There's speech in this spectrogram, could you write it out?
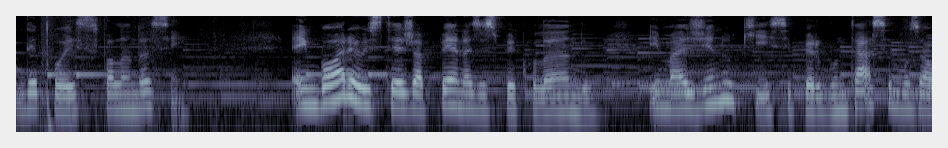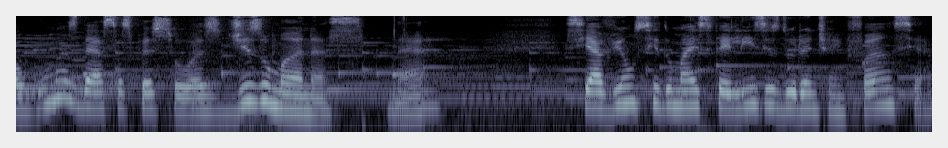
depois falando assim. Embora eu esteja apenas especulando, imagino que se perguntássemos a algumas dessas pessoas desumanas, né, se haviam sido mais felizes durante a infância,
